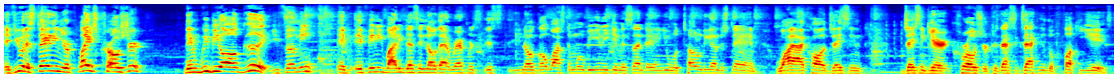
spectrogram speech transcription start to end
If you would have stayed in your place, Crozier, then we be all good. You feel me? If if anybody doesn't know that reference, it's you know go watch the movie any given Sunday, and you will totally understand why I call Jason Jason Garrett Crozier because that's exactly who the fuck he is.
